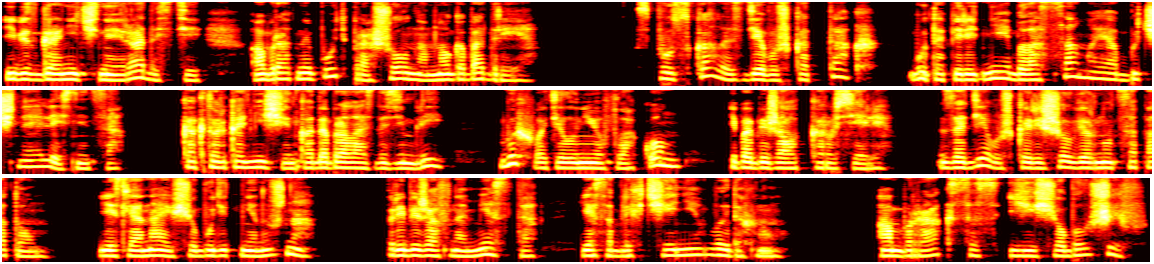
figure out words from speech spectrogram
и безграничной радости, обратный путь прошел намного бодрее. Спускалась девушка так, будто перед ней была самая обычная лестница. Как только нищенка добралась до земли, выхватил у нее флакон и побежал к карусели. За девушкой решил вернуться потом, если она еще будет мне нужна. Прибежав на место, я с облегчением выдохнул. Абраксос еще был жив.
